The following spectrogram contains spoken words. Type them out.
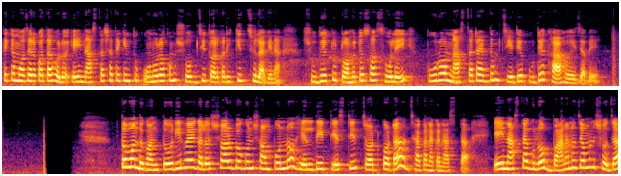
থেকে মজার কথা হলো, এই নাস্তার সাথে কিন্তু কোনো রকম সবজি, তরকারি কিচ্ছু লাগে না। শুধু একটু টমেটো সস হলেই পুরো নাস্তাটা একদম চেটে পুটে খাওয়া হয়ে যাবে। তো বন্ধুগণ তৈরি হয়ে গেল সর্বগুণ সম্পূর্ণ হেলদি টেস্টি চটপটা, ঝাঁকানাকা নাস্তা। এই নাস্তাগুলো বানানো যেমন সোজা,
